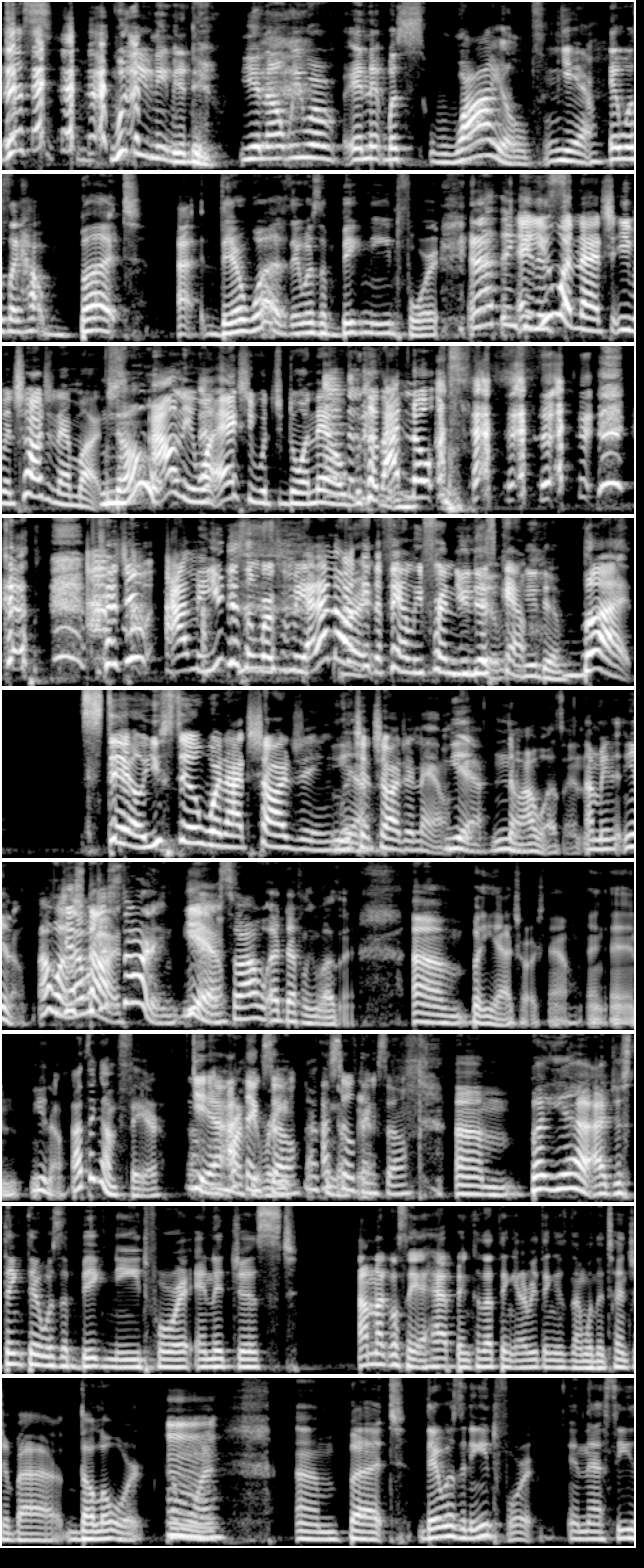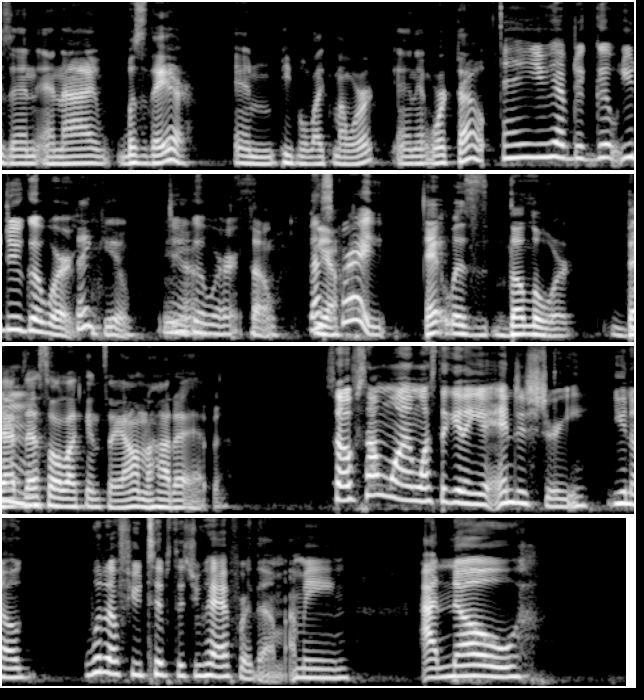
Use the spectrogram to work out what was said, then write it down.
Just, what do you need me to do? You know, we were, and it was wild. yeah. It was like how, but uh, there was there was a big need for it, and I think And you is- wasn't even charging that much. No. I don't even want to ask you what you're doing now because I know. Because you, I mean, you did some work for me. I know I get the family friendly You do, discount. you do. But still, you still were not charging Yeah. what you're charging now. yeah, no, I wasn't. I mean, you know, I was, Just I was just starting. Yeah, Yeah. so I, I definitely wasn't. Um, but yeah, I charge now, and, and you know, I think I'm fair. Yeah, I think rate. so. I, I'm still think so. Um, but yeah, I just think there was a big need for it, and it just. I'm not gonna say it happened because I think everything is done with intention by the Lord. Come Mm. on, um, but there was a need for it in that season, and I was there, and people liked my work, and it worked out. And you have to good. You do good work. Thank you. Do good work. So That's yeah, great. it was the Lord. That Hmm. that's all I can say. I don't know how that happened. So if someone wants to get in your industry, you know, what are a few tips that you have for them? I mean, I know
